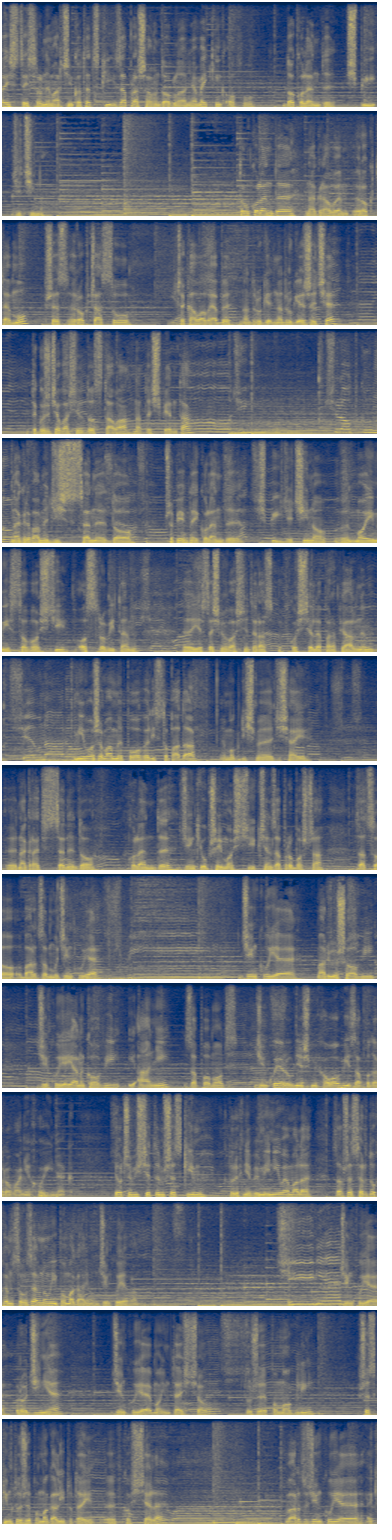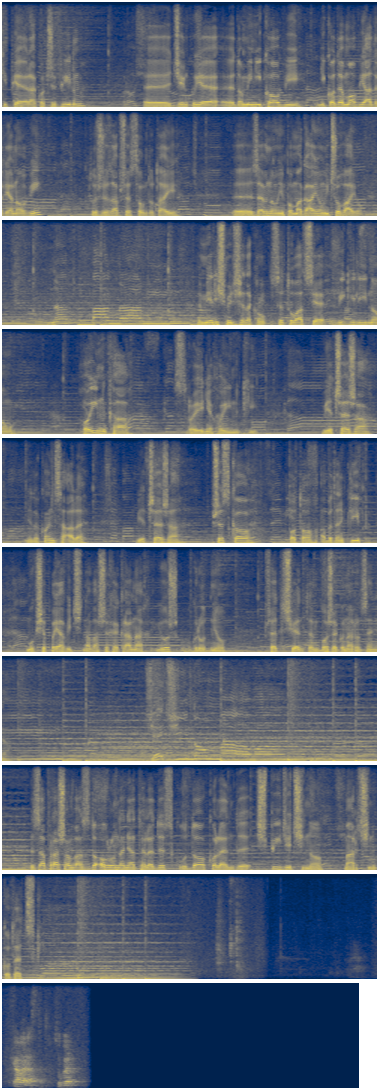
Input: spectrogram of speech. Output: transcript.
Cześć, z tej strony Marcin Kotecki i zapraszam do oglądania making offu do kolendy Śpi Dziecina. Tą kolendę nagrałem rok temu. Przez rok czasu czekała jakby na drugie, na drugie życie. Tego życia właśnie dostała na te święta. Nagrywamy dziś sceny do przepięknej kolendy Śpi Dziecino w mojej miejscowości, w Ostrowitem. E, Jesteśmy właśnie teraz w kościele parapialnym. Mimo, że mamy połowę listopada, mogliśmy dzisiaj e, nagrać sceny do kolendy dzięki uprzejmości księdza proboszcza, za co bardzo mu dziękuję. Dziękuję Mariuszowi, dziękuję Jankowi i Ani za pomoc. Dziękuję również Michałowi za podarowanie choinek. I oczywiście tym wszystkim, których nie wymieniłem, ale zawsze serduchem są ze mną i pomagają. Dziękuję Wam. Ci nie Dziękuję rodzinie, dziękuję moim teściom, którzy pomogli, wszystkim, którzy pomagali tutaj e, w kościele. Bardzo dziękuję ekipie Rakoczy Film. E, Dziękuję e, Dominikowi, Nikodemowi, Adrianowi, którzy zawsze są tutaj e, ze mną i pomagają i czuwają. Mieliśmy dzisiaj taką sytuację wigilijną. Choinka, strojenie choinki, wieczerza, nie do końca, ale wieczerza. Wszystko po to, aby ten klip mógł się pojawić na Waszych ekranach już w grudniu przed świętem Bożego Narodzenia dziecino mała. Zapraszam Was do oglądania teledysku do kolendy Śpi Dziecino Marcin Kotecki. Kamera stop, super.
